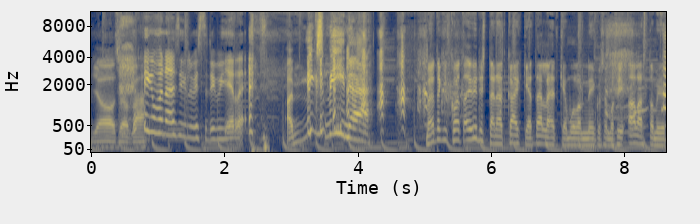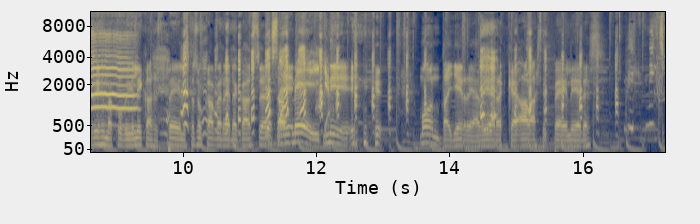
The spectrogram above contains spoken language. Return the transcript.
Joo, se on vähän. Eikö mä näe silmistä niinku Jere? Ai, miksi minä? Mä jotenkin koitan yhdistää näitä kaikkia. Tällä hetkellä mulla on niinku semmosia alastomia ryhmäkuvia likaisesta peilistä sun kavereiden kanssa. Jossa on meikä. Niin. Monta jereä vierekkäin alasti peili edessä. Mik, miksi,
